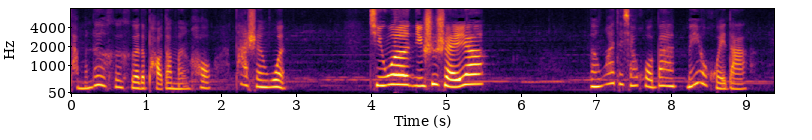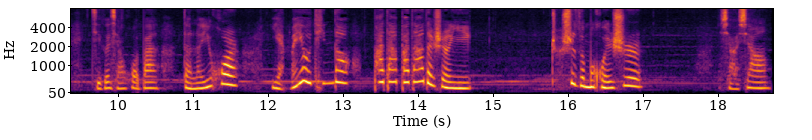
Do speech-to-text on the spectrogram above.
他们乐呵呵的跑到门后，大声问：“请问你是谁呀？”门外的小伙伴没有回答。几个小伙伴等了一会儿，也没有听到吧嗒吧嗒的声音。这是怎么回事？小象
